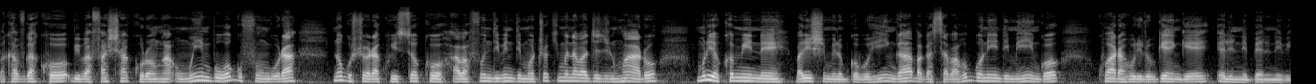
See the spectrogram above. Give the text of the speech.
bakavuga ko bibafasha kuronka umwimbu wo gufungura no gushora ku isoko abafundi bindi moco kimwe n'abajeje intwaro muri iyo commune barishimira ubwo buhinga bagasaba ahubwo n'indi mihingo kwarahurira ubwenge Eline Berne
